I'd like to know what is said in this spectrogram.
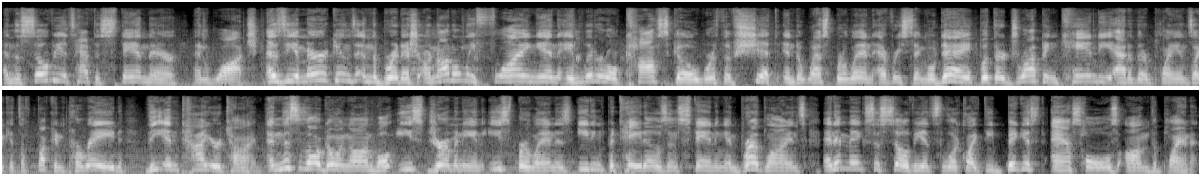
And the Soviets have to stand there and watch as the Americans and the British are not only flying in a literal Costco worth of shit into West Berlin every single day, but they're dropping candy out of their planes like it's a fucking parade the entire time. And this is all going on while East Germany and East Berlin is eating potatoes and standing in bread lines, and it makes the Soviets look like the biggest assholes on the planet.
